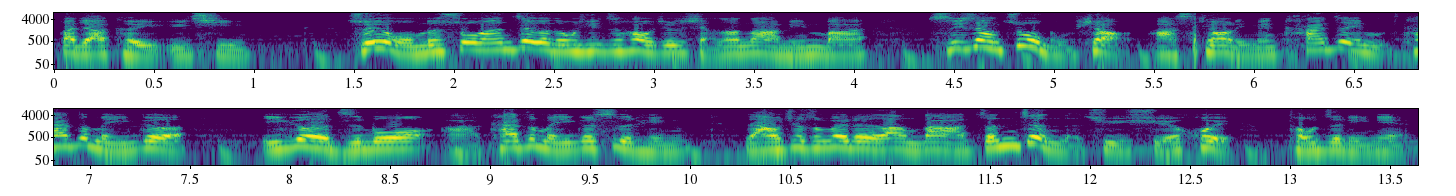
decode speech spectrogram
大家可以预期。所以我们说完这个东西之后，就是想让大家明白，实际上做股票啊，条里面开这开这么一个一个直播啊，开这么一个视频，然后就是为了让大家真正的去学会投资理念。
